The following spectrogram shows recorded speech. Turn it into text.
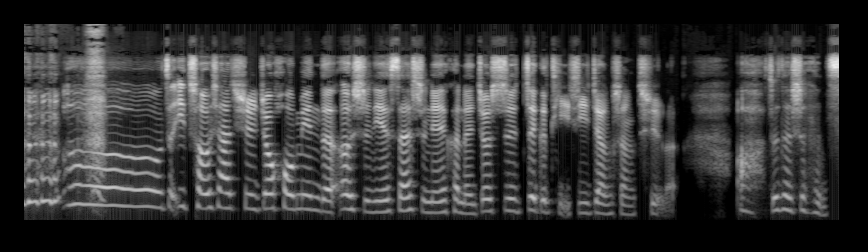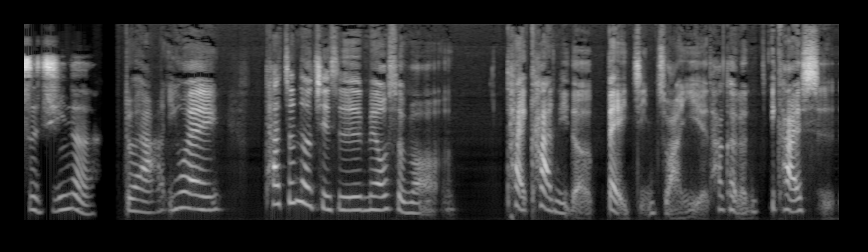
哦，这一抽下去，就后面的二十年、三十年，可能就是这个体系降上去了。啊，真的是很刺激呢。对啊，因为他真的其实没有什么太看你的背景专业，他可能一开始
